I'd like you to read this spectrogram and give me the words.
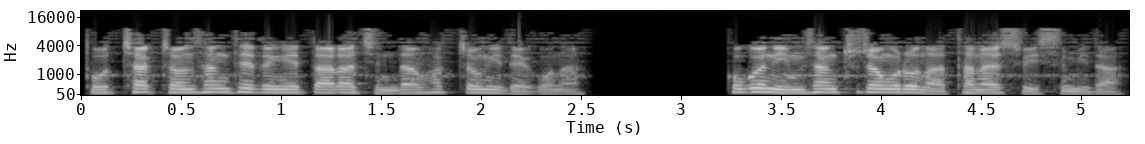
도착 전 상태 등에 따라 진단 확정이 되거나 혹은 임상 추정으로 나타날 수 있습니다.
